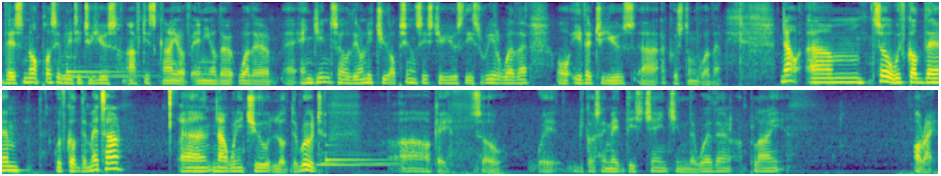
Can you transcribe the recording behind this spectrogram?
there's no possibility to use ActiveSky of any other weather uh, engine. So the only two options is to use this real weather or either to use uh, a custom weather. Now um, so we've got the we've got the METAR and now we need to load the route uh, okay so because I made this change in the weather apply. All right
